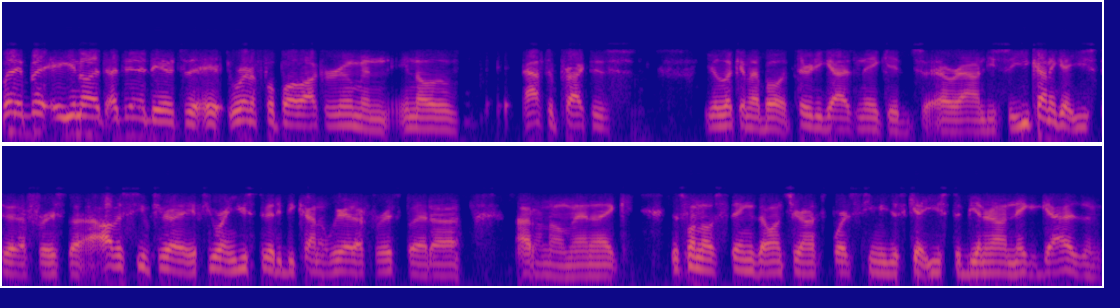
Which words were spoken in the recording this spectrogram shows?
but but you know at, at the end of the day, it's a, it, we're in a football locker room and you know after practice you're looking at about 30 guys naked around you, so you kind of get used to it at first. Uh, obviously, if you're if you weren't used to it, it'd be kind of weird at first. But uh, I don't know, man. Like it's one of those things that once you're on a sports team, you just get used to being around naked guys, and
